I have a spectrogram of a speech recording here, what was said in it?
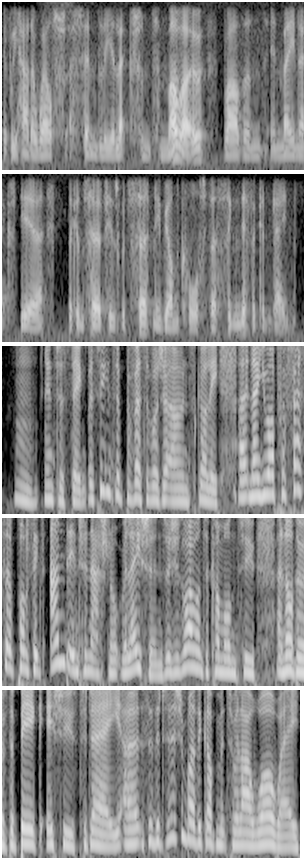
if we had a Welsh Assembly election tomorrow rather than in May next year, the Conservatives would certainly be on course for significant gains. Hmm, interesting. We're speaking to Professor Roger Awan-Scully. Uh, now, you are Professor of Politics and International Relations, which is why I want to come on to another of the big issues today. Uh, so, the decision by the government to allow Huawei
